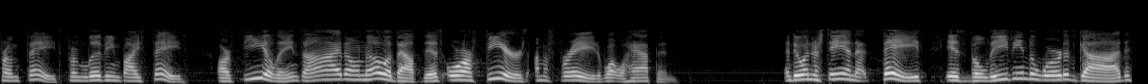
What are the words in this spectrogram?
from faith, from living by faith? Our feelings, I don't know about this, or our fears, I'm afraid of what will happen. And to understand that faith is believing the Word of God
